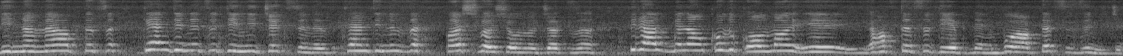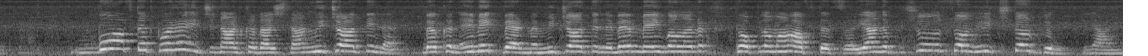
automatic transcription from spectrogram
dinlenme haftası. Kendinizi dinleyeceksiniz, kendinizle baş başa olacaksınız. Biraz melankolik olma e, haftası diyebilirim. Bu hafta sizin için. Bu hafta para için arkadaşlar mücadele. Bakın emek verme, mücadele ve meyveleri toplama haftası. Yani şu son 3-4 gün yani.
